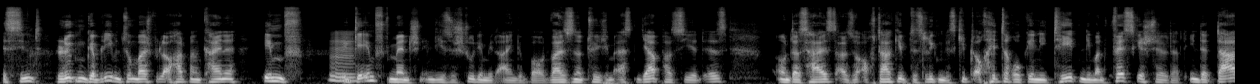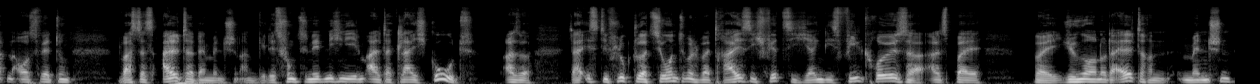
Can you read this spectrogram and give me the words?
Es sind Lücken geblieben. Zum Beispiel auch hat man keine Impf mhm. geimpften Menschen in diese Studie mit eingebaut, weil es natürlich im ersten Jahr passiert ist. Und das heißt also, auch da gibt es Lücken. Es gibt auch Heterogenitäten, die man festgestellt hat in der Datenauswertung, was das Alter der Menschen angeht. Es funktioniert nicht in jedem Alter gleich gut. Also da ist die Fluktuation zum Beispiel bei 30, 40-Jährigen, die ist viel größer als bei bei jüngeren oder älteren Menschen,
